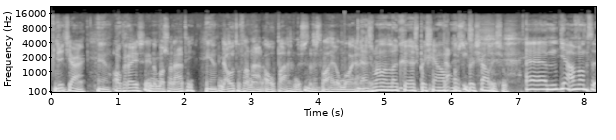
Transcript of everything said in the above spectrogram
Ja. Dit jaar. Ook race in een Maserati. In de auto van haar opa. Dus dat is wel heel mooi. Ja, dat is wel een leuk speciaal Ja, speciaal issue. Um, ja, want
